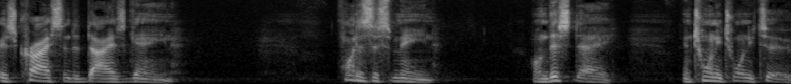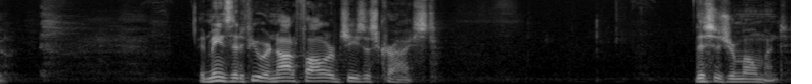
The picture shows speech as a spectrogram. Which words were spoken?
is Christ and to die is gain. What does this mean on this day in 2022? It means that if you are not a follower of Jesus Christ, this is your moment.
